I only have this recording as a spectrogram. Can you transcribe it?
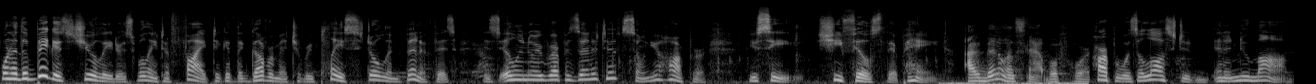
One of the biggest cheerleaders willing to fight to get the government to replace stolen benefits is Illinois Representative Sonya Harper. You see, she feels their pain. I've been on SNAP before. Harper was a law student and a new mom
